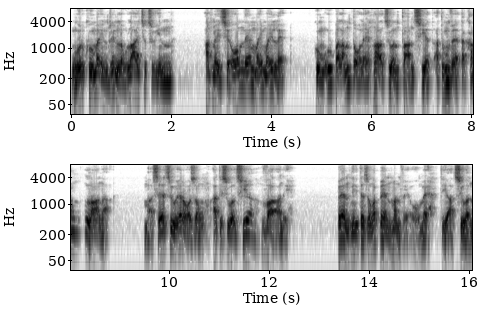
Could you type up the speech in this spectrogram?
Ngur khu ma in rin lo lai chu chu in. A mei che om ne mai mai le. Kum u palam to le ngal chuan tlan chiat atum ve ta khang langa ma se chu ero zong atisual chia wa ani. Pen ni te zonga pen man ve o me ti a chuan.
